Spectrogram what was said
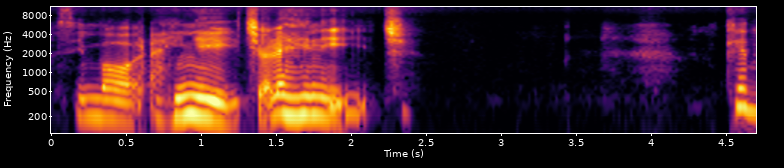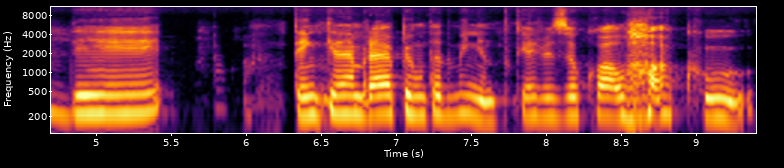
Simbora, rinite, olha a rinite. Cadê? Tem que lembrar a pergunta do menino, porque às vezes eu coloco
